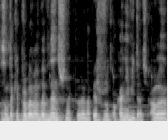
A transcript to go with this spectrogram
to są takie problemy wewnętrzne, które na pierwszy rzut oka nie widać, ale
